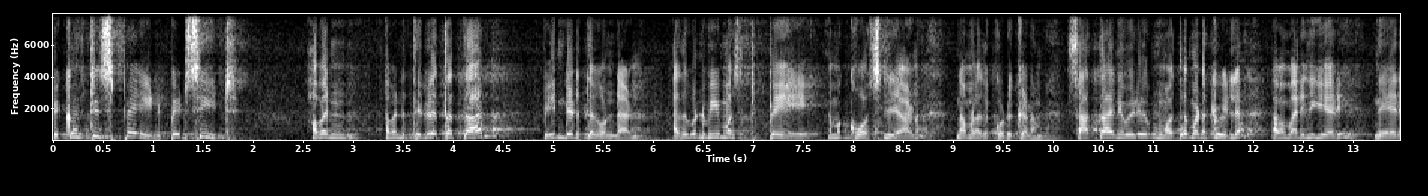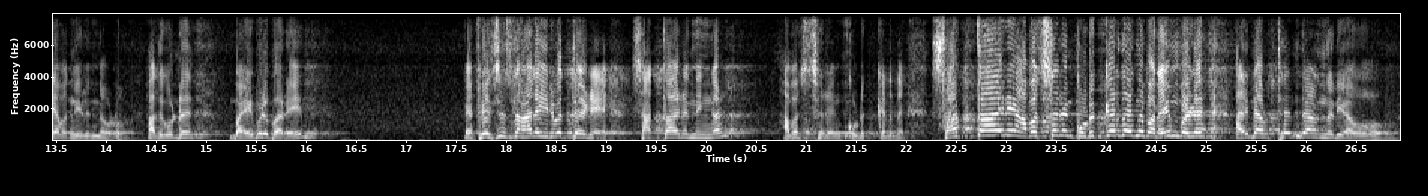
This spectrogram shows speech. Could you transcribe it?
Because it is paid paid seat അവൻ അവന്റെ തിരുത്തെത്താൻ വീണ്ടെടുത്ത കൊണ്ടാണ് അതുകൊണ്ട് വി മസ്റ്റ് പേ നമുക്ക് കോസ്റ്റ്ലിയാണ് നമ്മളത് കൊടുക്കണം. സാത്താന് ഒരു മുതമുടക്കുമില്ല അവൻ വലിഞ്ഞു കയറി നേരെ വന്നിരുന്നോളും. അതുകൊണ്ട് ബൈബിൾ പറയും എഫ് എസ് എസ് നാല് ഇരുപത്തേഴ് സത്താന് നിങ്ങൾ അവസരം കൊടുക്കരുത്. സത്താന് അവസരം കൊടുക്കരുത് എന്ന് പറയുമ്പോൾ അതിന്റെ അർത്ഥം എന്താണെന്നറിയാവോ?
